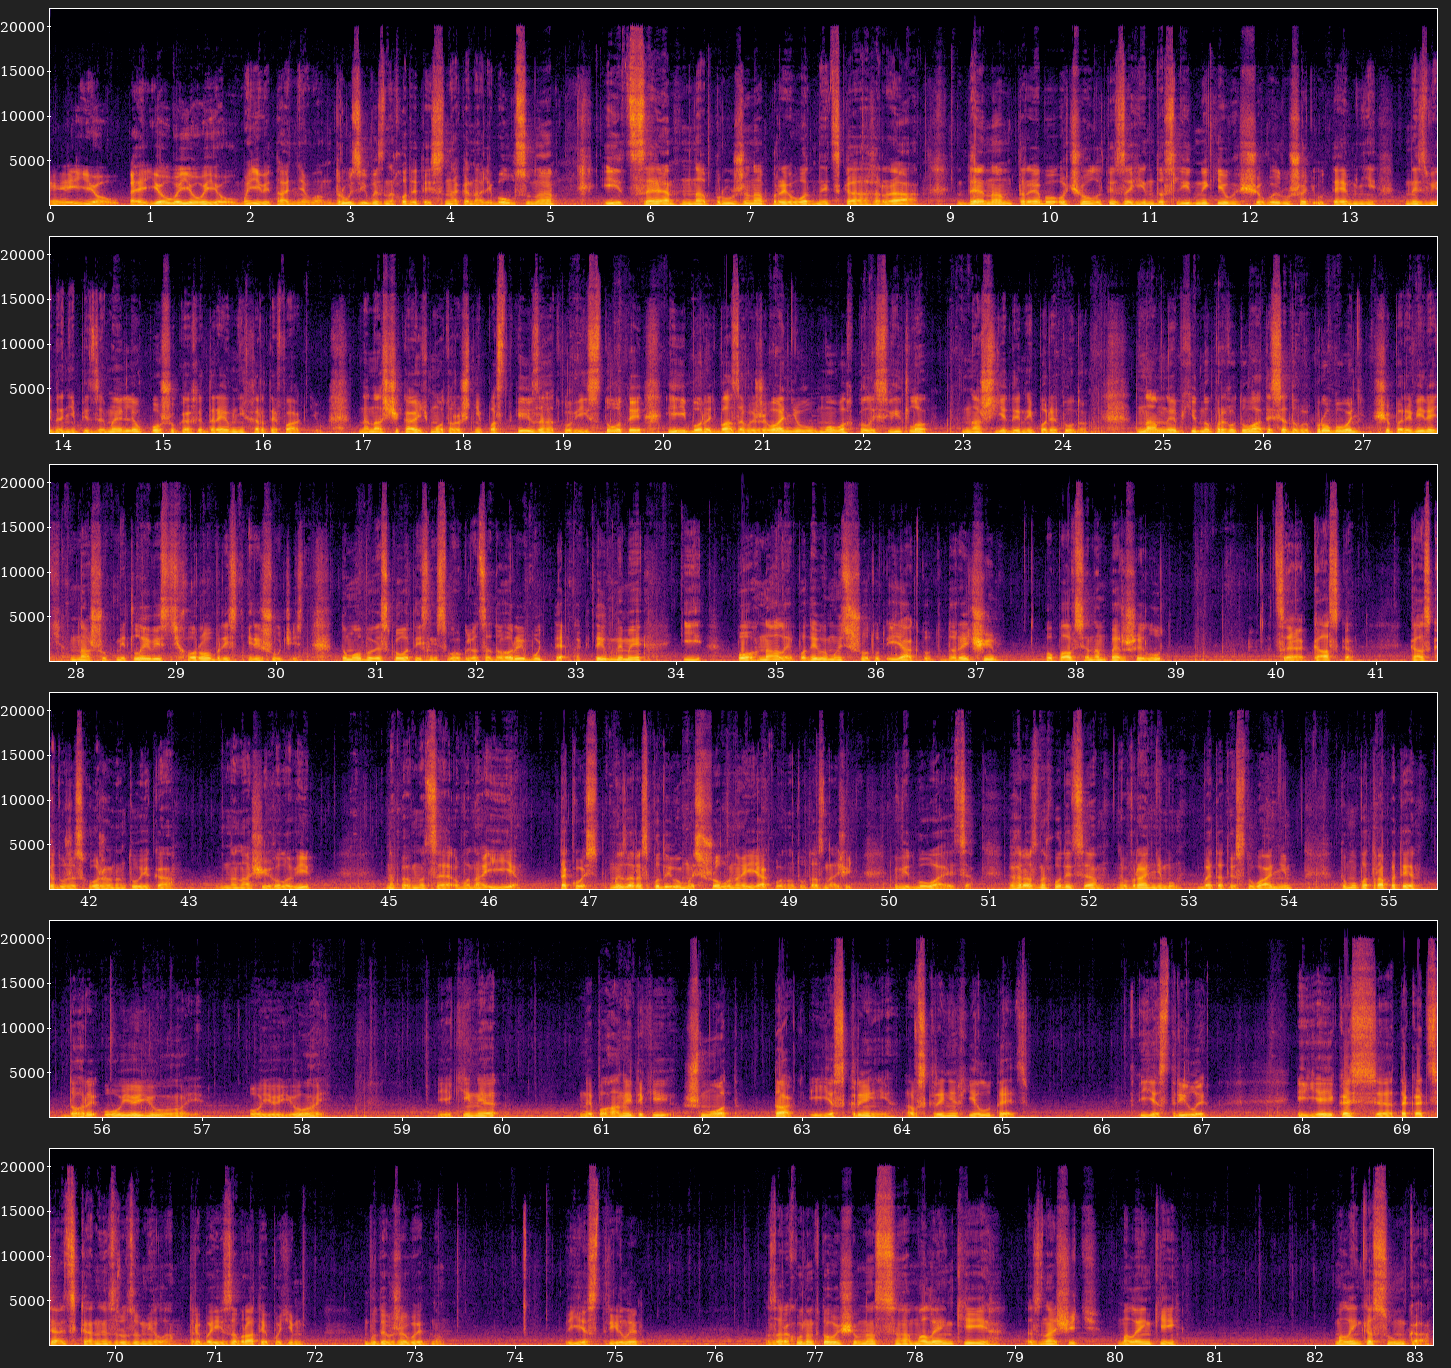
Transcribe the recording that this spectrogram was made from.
Ей йоу, ей йоу, ей йоу, ей йоу, мої вітання вам, друзі. Ви знаходитесь на каналі Вовсуна, і це напружена пригодницька гра, де нам треба очолити загін дослідників, що вирушать у темні незвідані підземелля в пошуках древніх артефактів. На нас чекають моторошні пастки, загадкові істоти і боротьба за виживання в умовах, коли світло наш єдиний порятунок. Нам необхідно приготуватися до випробувань, що перевірять нашу кмітливість, хоробрість і рішучість. Тому обов'язково тисніть свого кльоца догори, будьте активними і погнали. Подивимось, що тут і як тут. До речі, попався нам перший лут. Це каска. Каска дуже схожа на ту, яка на нашій голові. Напевно, це вона і є. Так ось, ми зараз подивимось, що воно і як воно тут, а значить, відбувається. Гра знаходиться в ранньому бета-тестуванні, тому потрапити до гри. Ой-ой-ой. Ой-ой-ой. Який не... непоганий такий шмот. Так, і є скрині, а в скринях є лутець. Є стріли, і є якась е, така цяцька незрозуміла. Треба її забрати, а потім буде вже видно. Є стріли. За рахунок того, що в нас маленький, значить, маленький. Маленька сумка,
